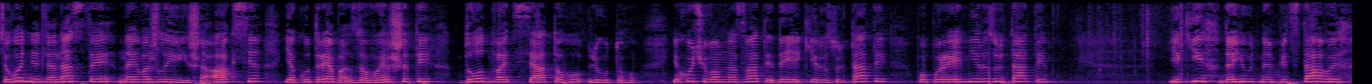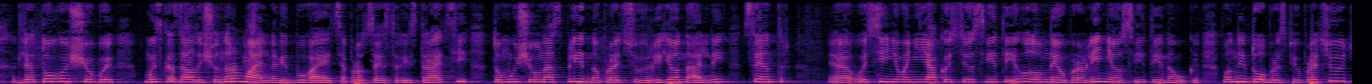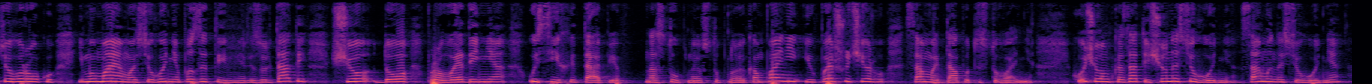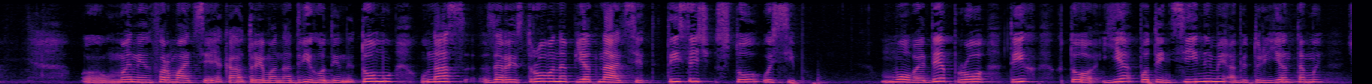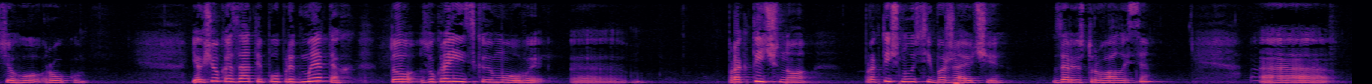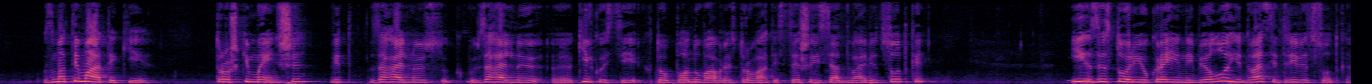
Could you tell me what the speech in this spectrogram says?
Сьогодні для нас це найважливіша акція, яку треба завершити до 20 лютого. Я хочу вам назвати деякі результати, попередні результати, які дають нам підстави для того, щоб ми сказали, що нормально відбувається процес реєстрації, тому що у нас плідно працює регіональний центр. Е, Оцінювання якості освіти і головне управління освіти і науки. Вони добре співпрацюють цього року, і ми маємо сьогодні позитивні результати щодо проведення усіх етапів наступної вступної кампанії, і в першу чергу саме етапу тестування. Хочу вам сказати, що на сьогодні, саме на сьогодні. е, У мене інформація, яка отримана дві години тому. У нас зареєстровано 15 тисяч 100 осіб. Мова йде про тих, хто є потенційними абітурієнтами цього року. Якщо казати по предметах, то з української мови е, практично, практично усі бажаючі зареєструвалися. Е, з математики трошки менше від загальної, загальної е, кількості, хто планував реєструватись, це 62%. І з історії України і біології 23%.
